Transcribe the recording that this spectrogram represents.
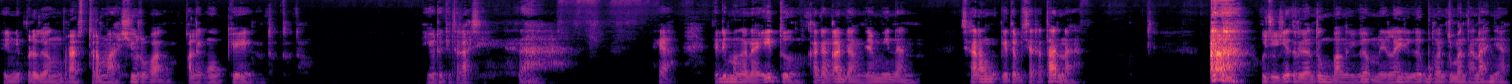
Ini pedagang beras termasyur pak. Paling oke okay. Gitu. Ya udah kita kasih. Nah ya jadi mengenai itu kadang-kadang jaminan. Sekarang kita bicara tanah. Ujungnya tergantung bank juga menilai juga bukan cuma tanahnya.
